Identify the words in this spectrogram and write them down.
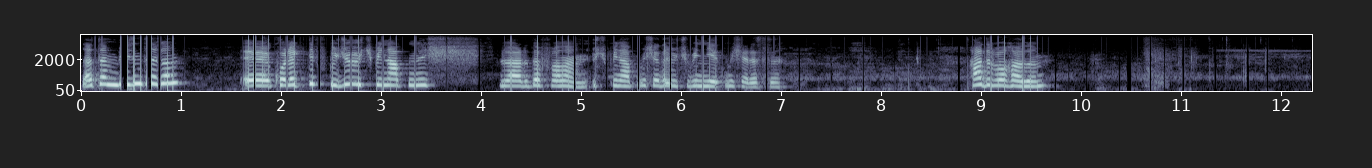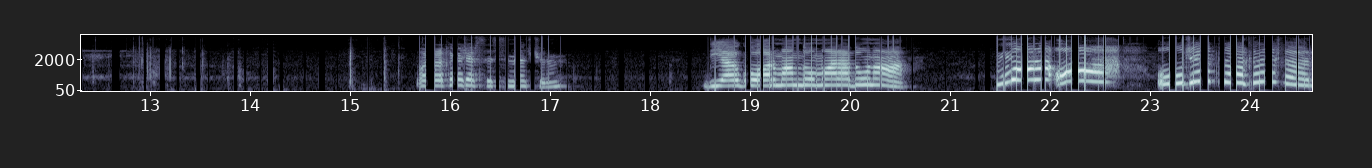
Zaten bizim takım e, kolektif gücü 3060'larda falan. 3060 ya da 3070 arası. Hadi bakalım. Arkadaşlar sesini açıyorum. Diego Armando Maradona. Mara oh! Olacaktı arkadaşlar.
